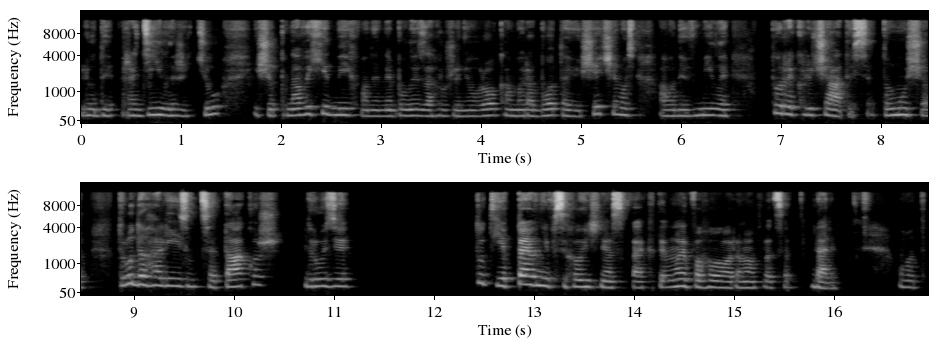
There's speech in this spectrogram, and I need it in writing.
люди раділи життю, і щоб на вихідних вони не були загружені уроками, роботою, ще чимось, а вони вміли переключатися. Тому що трудоголізм – це також, друзі, тут є певні психологічні аспекти. Ми поговоримо про це далі. От.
